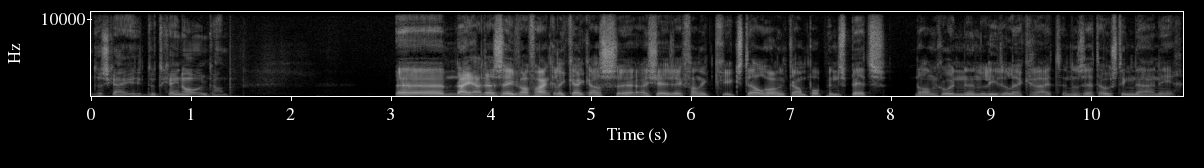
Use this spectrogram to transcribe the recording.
Dus jij doet geen Horenkamp. Eh, nou ja, dat is even afhankelijk. Kijk, als, als jij zegt van ik, ik stel Hoornkamp op in de spits, dan gooi Nunnely er lekker uit en dan zet Oosting daar neer.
